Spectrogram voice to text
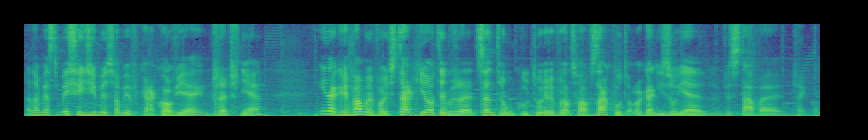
natomiast my siedzimy sobie w Krakowie grzecznie i nagrywamy tracki o tym, że Centrum Kultury Wrocław Zachód organizuje wystawę czegoś.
